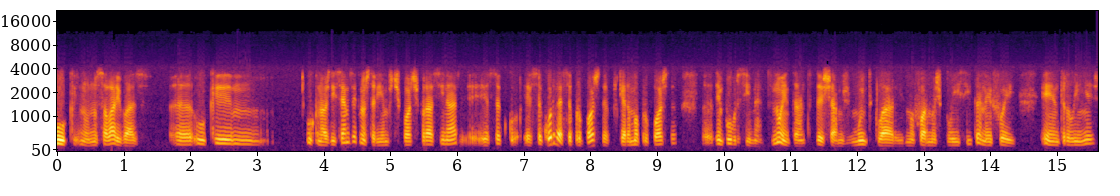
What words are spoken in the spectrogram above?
O que, no, no, salário base. Uh, o, que, um, o que nós dissemos é que nós estaríamos dispostos para assinar esse, esse acordo, essa proposta, porque era uma proposta uh, de empobrecimento. No entanto, deixámos muito claro e de uma forma explícita, nem foi entre linhas,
